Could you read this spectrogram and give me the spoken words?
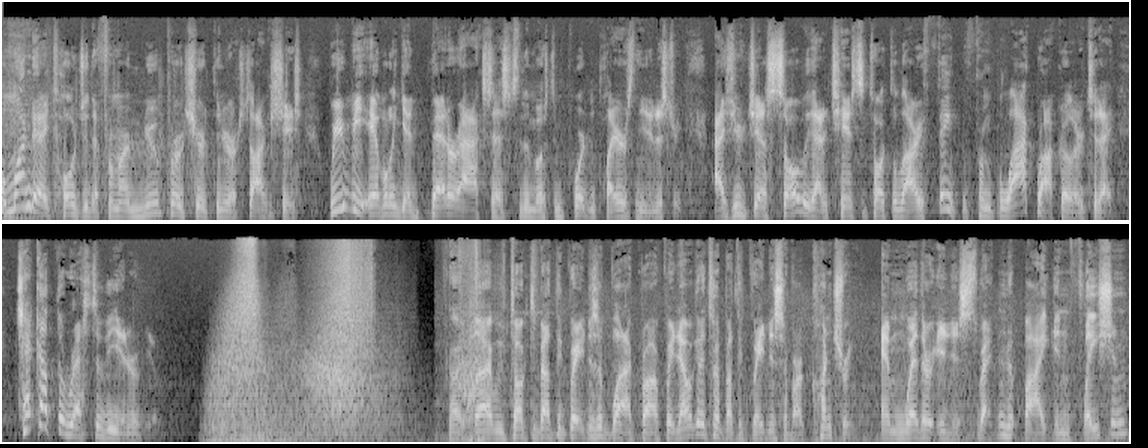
On Monday, I told you that from our new perch here at the New York Stock Exchange, we'd be able to get better access to the most important players in the industry. As you just saw, we got a chance to talk to Larry Fink from BlackRock earlier today. Check out the rest of the interview. All right, Larry, we've talked about the greatness of BlackRock, but now we're going to talk about the greatness of our country and whether it is threatened by inflation,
